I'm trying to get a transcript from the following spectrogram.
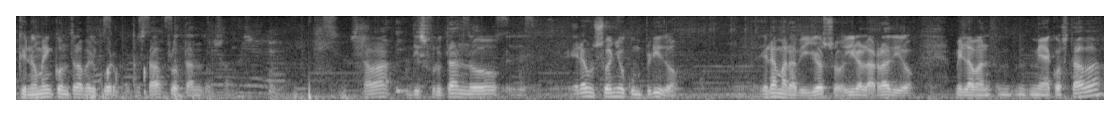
que no me encontraba el cuerpo, que estaba flotando, ¿sabes? Estaba disfrutando, eh, era un sueño cumplido. Era maravilloso ir a la radio. Me, acostaba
